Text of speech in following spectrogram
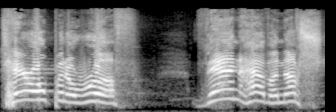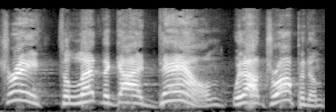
tear open a roof, then have enough strength to let the guy down without dropping him.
